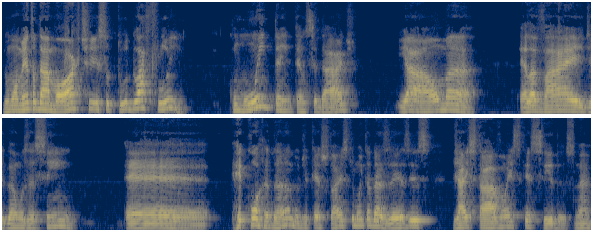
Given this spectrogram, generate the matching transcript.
no momento da morte, isso tudo aflui com muita intensidade e a alma ela vai, digamos assim, é, recordando de questões que muitas das vezes já estavam esquecidas, né?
